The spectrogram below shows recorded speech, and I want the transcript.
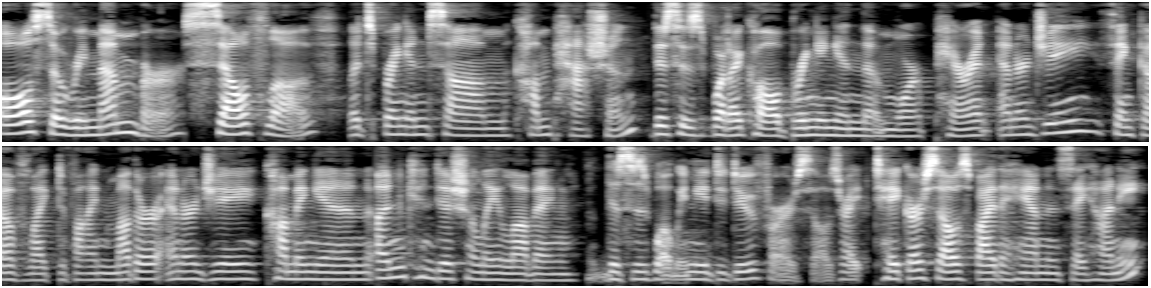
also remember self love. Let's bring in some compassion. This is what I call bringing in the more parent energy. Think of like divine mother energy coming in, unconditionally loving. This is what we need to do for ourselves, right? Take ourselves by the hand and say, honey,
